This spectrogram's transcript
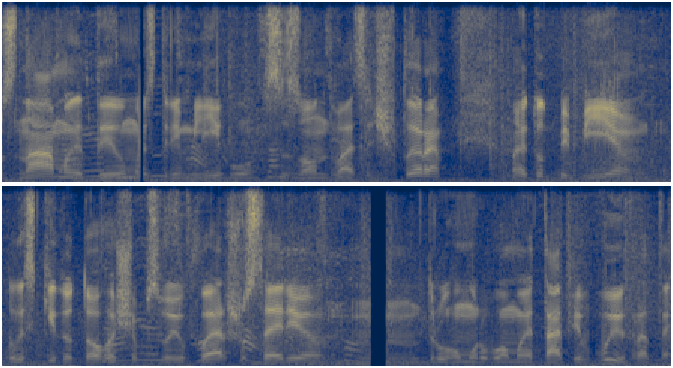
З нами дивимось Дрімлігу сезон 24. Ну і тут Бібі близькі до того, щоб свою першу серію другому рубовому етапі виграти.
